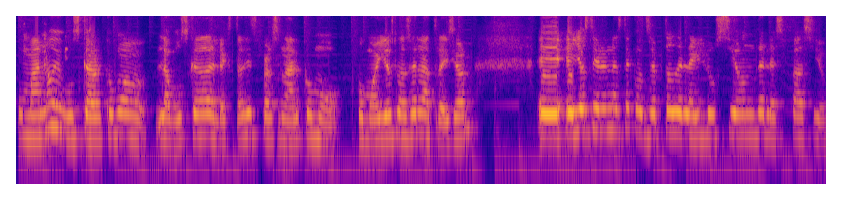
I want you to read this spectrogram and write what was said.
humano y buscar como la búsqueda del éxtasis personal como, como ellos lo hacen en la tradición. Eh, ellos tienen este concepto de la ilusión del espacio,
